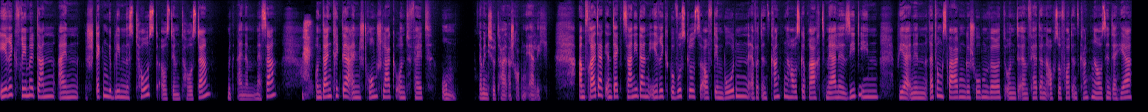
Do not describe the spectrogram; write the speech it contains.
Erik friemelt dann ein steckengebliebenes Toast aus dem Toaster mit einem Messer und dann kriegt er einen Stromschlag und fällt um. Da bin ich total erschrocken, ehrlich. Am Freitag entdeckt Sunny dann Erik bewusstlos auf dem Boden. Er wird ins Krankenhaus gebracht. Merle sieht ihn, wie er in den Rettungswagen geschoben wird und äh, fährt dann auch sofort ins Krankenhaus hinterher.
